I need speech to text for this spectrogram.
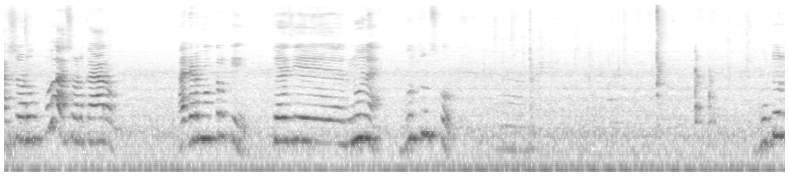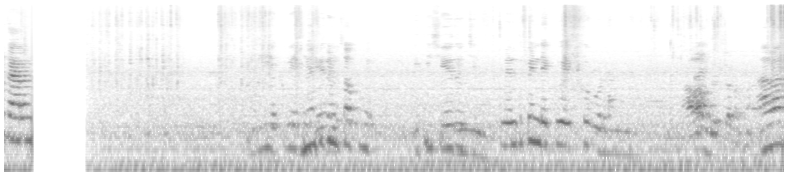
అరసోడు ఉప్పు అరసోడు కారం. అడ్డడ ముక్కలకి కేజీ నూనె. గుర్తుంచుకో. గుంటూరు కారం. ఇది ఎక్కువ వేసి మెంతిపిండి తక్కువే. ఇది చేదు వచ్చింది. మెంతిపిండి ఎక్కువ వేసుకోకూడదు ఆవాల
